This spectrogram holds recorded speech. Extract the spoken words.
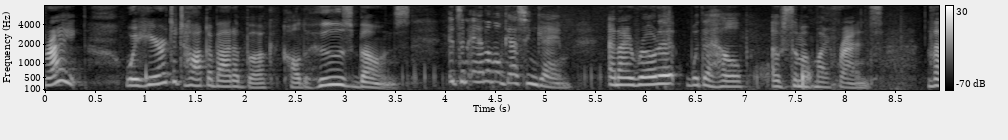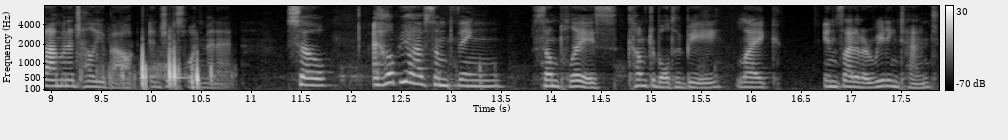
right. We're here to talk about a book called Whose Bones. It's an animal guessing game, and I wrote it with the help of some of my friends that I'm going to tell you about in just one minute. So, I hope you have something, someplace comfortable to be, like inside of a reading tent,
